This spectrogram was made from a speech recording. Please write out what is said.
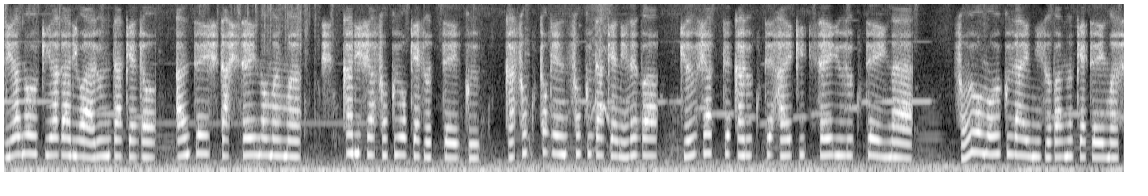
リアの浮き上がりはあるんだけど、安定した姿勢のまま、しっかり車速を削っていく。加速と減速だけ見れば、旧車って軽くて排気規制緩くていいなそう思うくらいにズバ抜けています。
